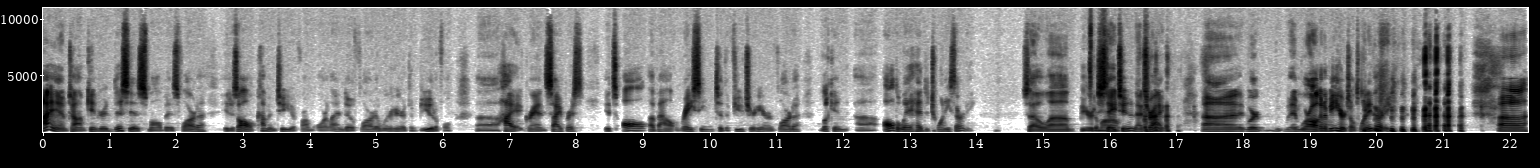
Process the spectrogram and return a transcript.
I am Tom Kindred. This is Small Biz Florida. It is all coming to you from Orlando, Florida. We're here at the beautiful uh, Hyatt Grand Cypress. It's all about racing to the future here in Florida, looking uh, all the way ahead to 2030. So um, stay tuned. That's right. uh, we're and we're all going to be here till 2030. uh,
